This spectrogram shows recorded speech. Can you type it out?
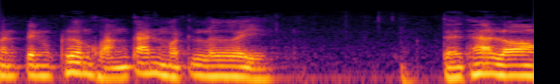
มันเป็นเครื่องขวางกั้นหมดเลย แต่ถ้าลอง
